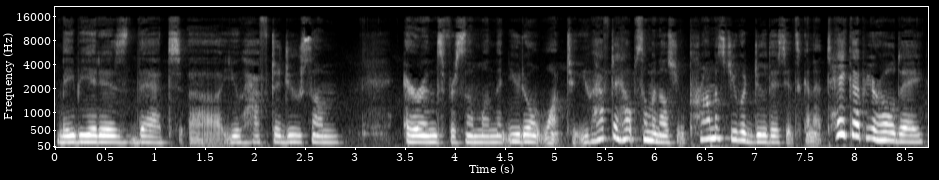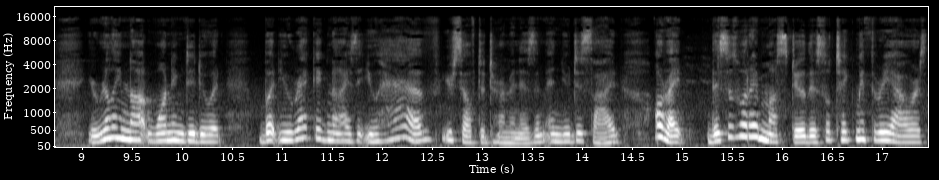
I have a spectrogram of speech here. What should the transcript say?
Maybe it is that uh, you have to do some errands for someone that you don't want to. You have to help someone else. You promised you would do this. It's going to take up your whole day. You're really not wanting to do it, but you recognize that you have your self determinism and you decide, all right, this is what I must do. This will take me three hours,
